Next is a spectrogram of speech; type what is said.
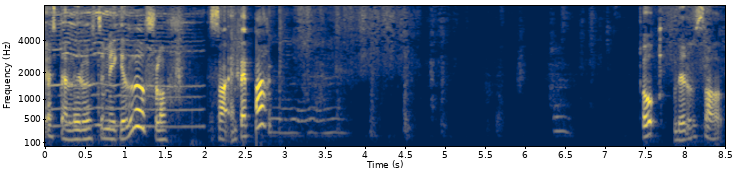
Just a little to make it a little fluff. Salt and pepper. Oh, little salt.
